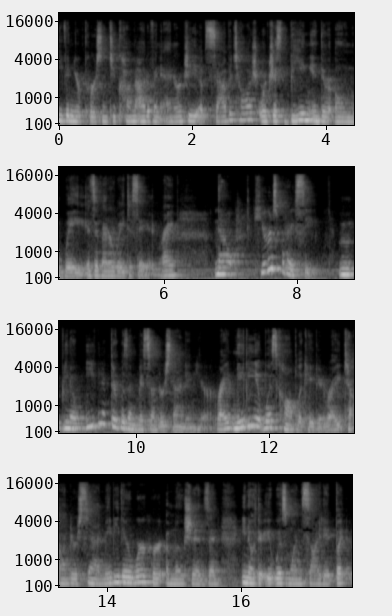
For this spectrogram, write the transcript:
even your person to come out of an energy of sabotage or just being in their own way is a better way to say it, right? Now, here's what I see you know, even if there was a misunderstanding here, right? Maybe it was complicated, right, to understand. Maybe there were hurt emotions and, you know, there, it was one sided, but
